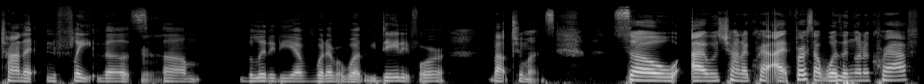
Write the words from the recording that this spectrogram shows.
trying to inflate the um validity of whatever it was. We dated for about two months. So I was trying to craft. At first, I wasn't gonna craft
